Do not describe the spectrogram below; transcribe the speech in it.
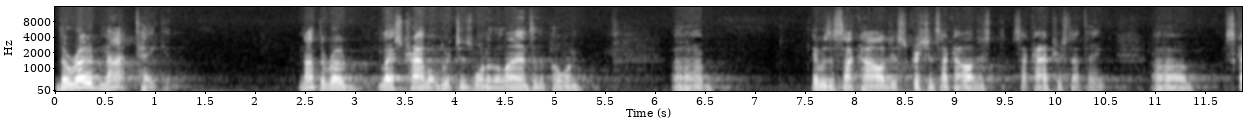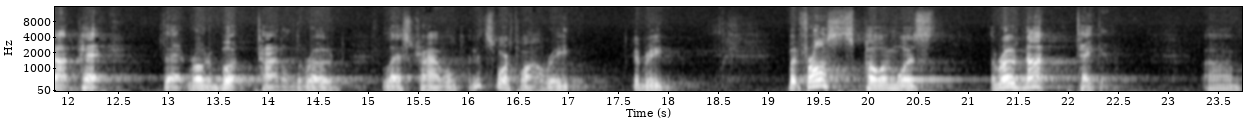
The Road Not Taken. Not the road less traveled, which is one of the lines in the poem. Um, it was a psychologist, Christian psychologist, psychiatrist, I think, uh, Scott Peck, that wrote a book titled The Road Less Traveled, and it's worthwhile reading. It's good reading. But Frost's poem was The Road Not Taken. Um,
